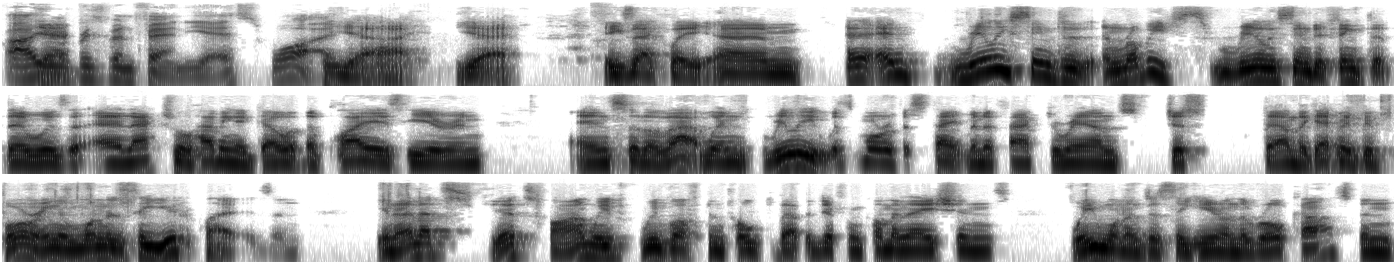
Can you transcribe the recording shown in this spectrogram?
Are you Yeah. a Brisbane fan? Yes. Why? yeah, yeah, exactly. Um, and, and really seemed to, and Robbie really seemed to think that there was an actual having a go at the players here and, and sort of that when really it was more of a statement of fact around just found the game a bit boring and wanted to see youth players. And, you know, that's, that's fine. We've, we've often talked about the different combinations we wanted to see here on the broadcast and,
